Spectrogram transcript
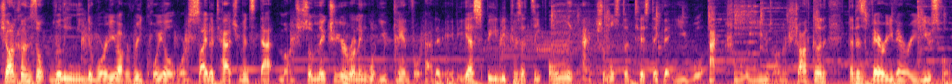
Shotguns don't really need to worry about recoil or sight attachments that much, so make sure you're running what you can for added ADS speed because it's the only actual statistic that you will actually use on a shotgun that is very, very useful.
